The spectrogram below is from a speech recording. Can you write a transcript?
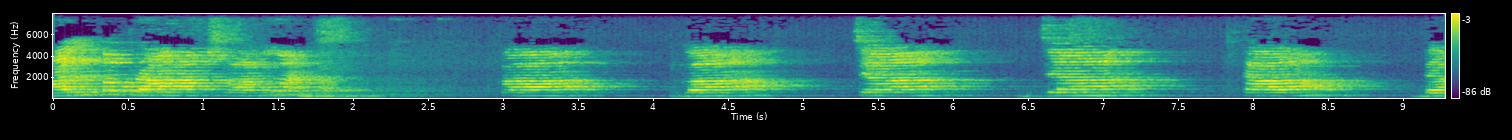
అల్ప ప్రాణాక్షరాలు అంటాం. కా గా చ జ ట డా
